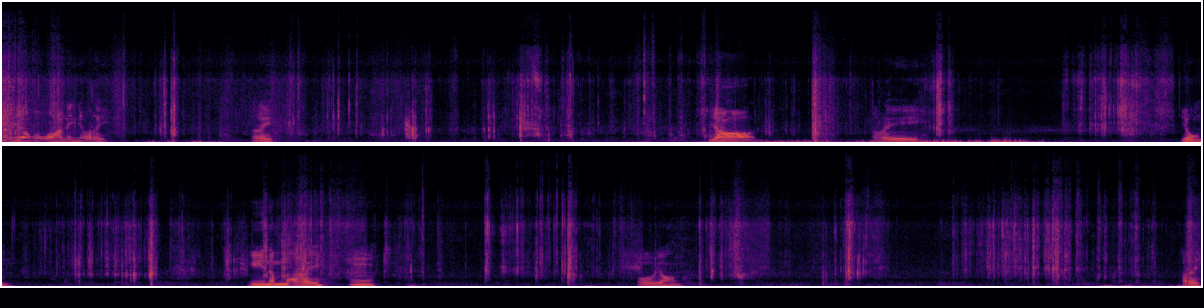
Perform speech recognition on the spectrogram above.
Ano yung kukuha ninyo, aray? Aray. Yan. Aray. Yun. Inam na aray. Mm. Oh, yan. Aray.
